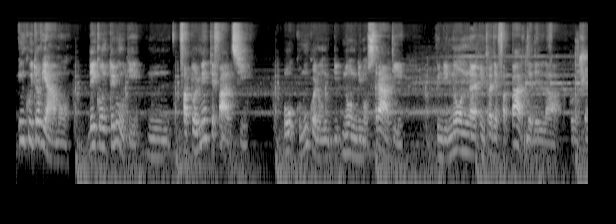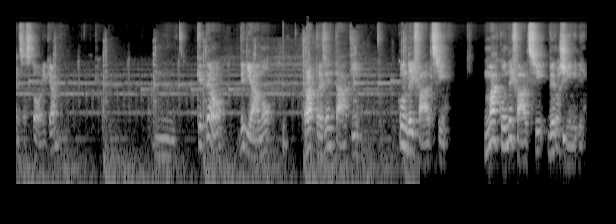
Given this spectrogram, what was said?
in cui troviamo dei contenuti mh, fattualmente falsi o comunque non, non dimostrati, quindi non entrati a far parte della conoscenza storica, mh, che però vediamo rappresentati con dei falsi, ma con dei falsi verosimili.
